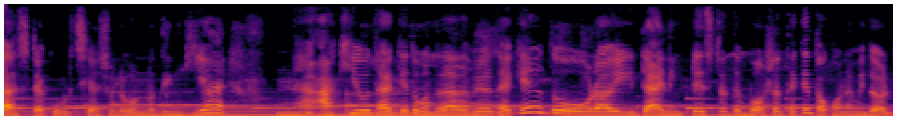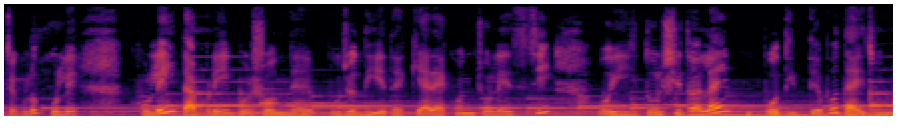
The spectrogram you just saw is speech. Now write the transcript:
কাজটা করছি। আসলে অন্যদিন কি হয় আখিও থাকে, তোমাদের দাদাভাইও থাকে, তো ওরা ওই ডাইনিং প্লেসটাতে বসা থাকে, তখন আমি দরজাগুলো খুলে, খুলেই তারপরেই সন্ধ্যায় পুজো দিয়ে থাকি। আর এখন চলে এসেছি ওই তুলসীতলায় প্রদীপ দেবো, তাই জন্য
